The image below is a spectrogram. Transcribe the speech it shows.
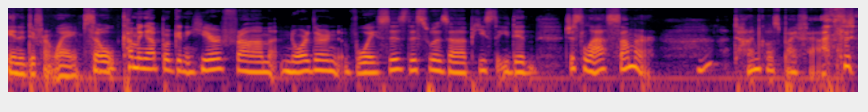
in a different way. So, coming up, we're going to hear from Northern Voices. This was a piece that you did just last summer. Mm-hmm. Time goes by fast.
